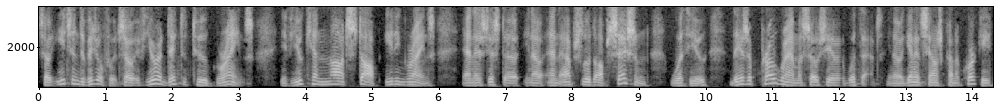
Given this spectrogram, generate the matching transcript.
So each individual food. So if you're addicted to grains, if you cannot stop eating grains, and it's just a, you know an absolute obsession with you, there's a program associated with that. You know, again, it sounds kind of quirky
